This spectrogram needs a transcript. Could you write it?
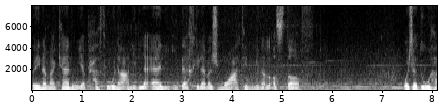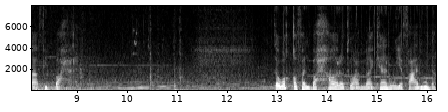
بينما كانوا يبحثون عن اللآلئ داخل مجموعة من الأصداف وجدوها في البحر. توقف البحارة عما كانوا يفعلونه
